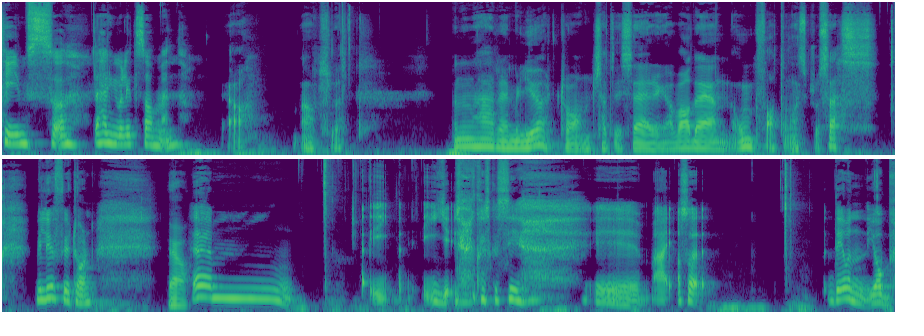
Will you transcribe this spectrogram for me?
Teams. Og det henger jo litt sammen. Ja, absolutt. Men denne miljøtårnsertifiseringa, var det en omfattende prosess? Miljøfyrtårn. Ja. Um, hva skal jeg si eh, Nei, altså Det er jo en jobb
